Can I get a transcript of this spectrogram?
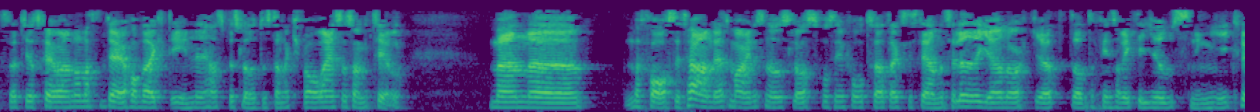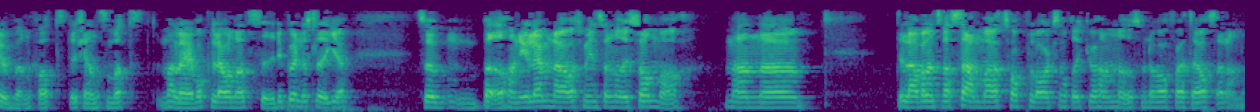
Så att jag tror ändå att det har vägt in i hans beslut att stanna kvar en säsong till. Men eh, med facit i hand är att Mainz nu slåss för sin fortsatta existens i ligan och att, att det finns en riktig ljusning i klubben för att det känns som att man lever på lånad tid i Bundesliga så bör han ju lämna åtminstone nu i sommar. Men uh, det lär väl inte vara samma topplag som rycker honom nu som det var för ett år sedan.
